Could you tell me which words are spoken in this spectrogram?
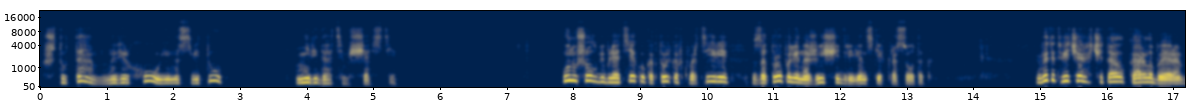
что там, наверху и на свету, не видать им счастья. Он ушел в библиотеку, как только в квартире затопали ножище деревенских красоток. В этот вечер читал Карла Бера,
